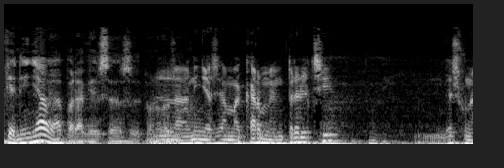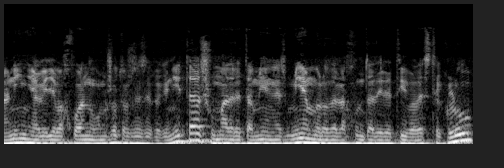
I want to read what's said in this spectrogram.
¿Qué niña? ¿verdad? Para que se conozca. La niña se llama Carmen Prelchi. Es una niña que lleva jugando con nosotros desde pequeñita. Su madre también es miembro de la junta directiva de este club.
